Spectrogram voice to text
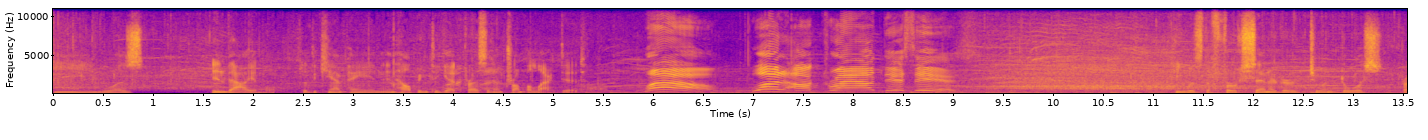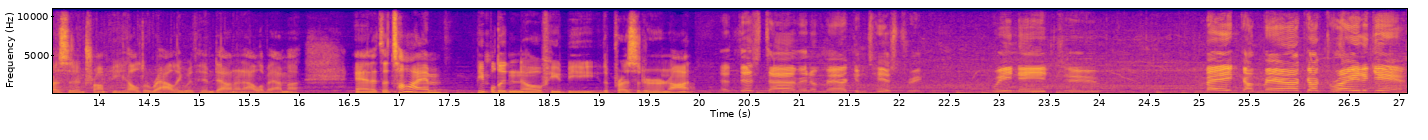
He was invaluable to the campaign in helping to get President Trump elected. Wow, what a crowd this is. He was the first senator to endorse President Trump. He held a rally with him down in Alabama. And at the time, people didn't know if he'd be the president or not. At this time in Americans' history, we need to make America great again.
